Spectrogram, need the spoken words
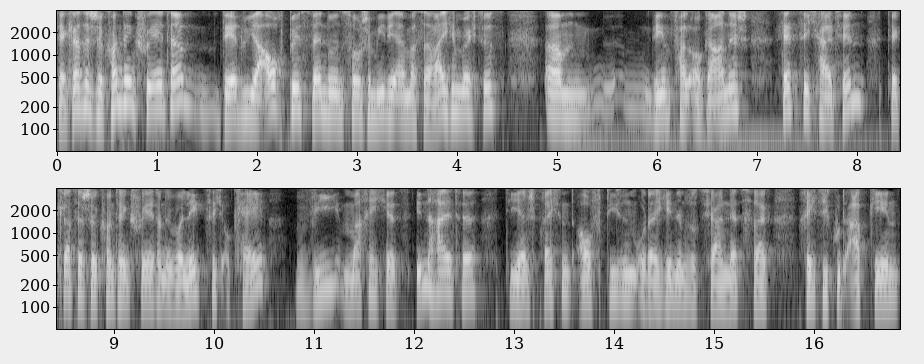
Der klassische Content Creator, der du ja auch bist, wenn du in Social Media etwas erreichen möchtest, ähm, in dem Fall organisch, setzt sich halt hin, der klassische Content Creator und überlegt sich, okay, wie mache ich jetzt Inhalte, die entsprechend auf diesem oder jenem sozialen Netzwerk richtig gut abgehen,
